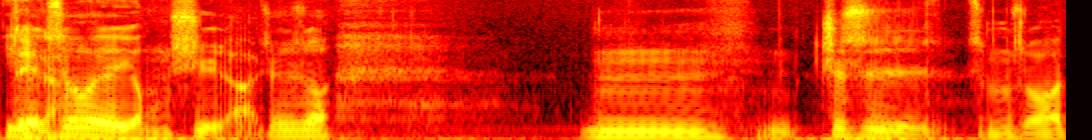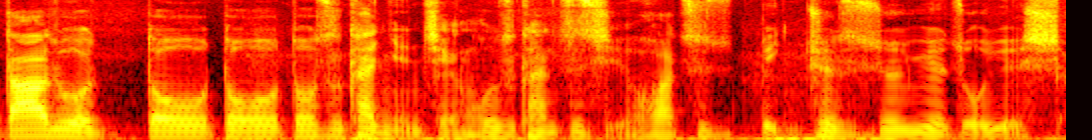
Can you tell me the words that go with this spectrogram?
一个社会的永续啦，就是说，嗯，就是怎么说？大家如果都都都是看眼前，或是看自己的话，这饼确实就越做越小。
